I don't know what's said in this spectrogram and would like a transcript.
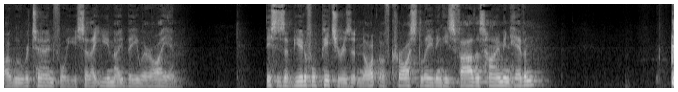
I will return for you, so that you may be where I am. This is a beautiful picture, is it not, of Christ leaving his Father's home in heaven?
